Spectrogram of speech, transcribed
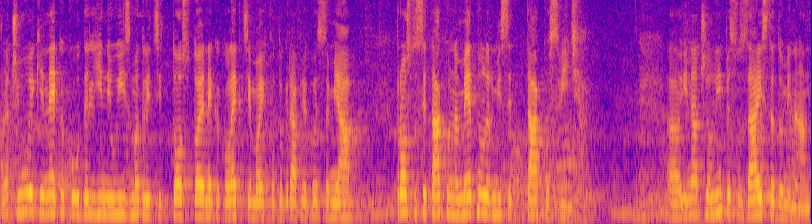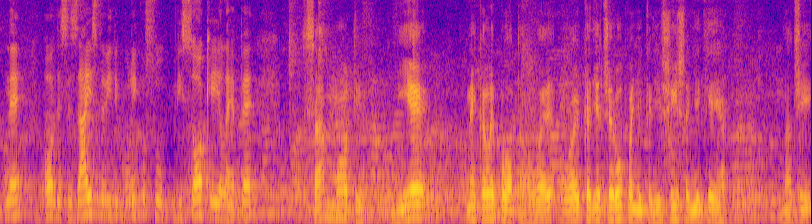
Znači, uvek je nekako u daljini, u izmaglici, to, to je neka kolekcija mojih fotografija koje sam ja prosto se tako nametnula jer mi se tako sviđa. Inače, lipe su zaista dominantne, ovde se zaista vidi koliko su visoke i lepe. Sam motiv nije neka lepota, ovo je, ovo je kad je čerupanje, kad je šišanje keja. Znači,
